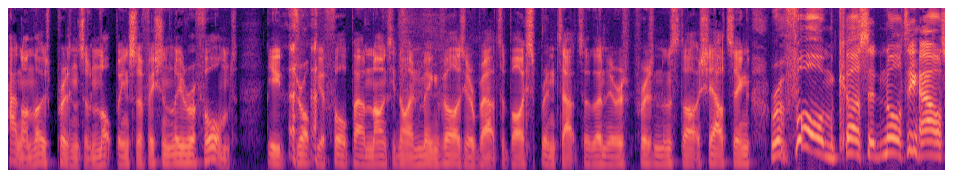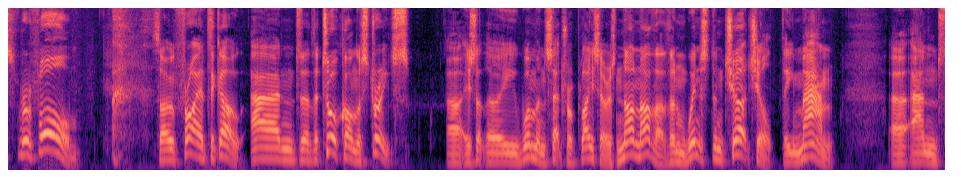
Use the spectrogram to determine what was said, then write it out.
hang on, those prisons have not been sufficiently reformed. You drop your £4.99 Ming vase you're about to buy, sprint out to the nearest prison and start shouting, Reform, cursed naughty house, reform! So Fry had to go, and uh, the talk on the streets uh, is that the woman set to replace her is none other than Winston Churchill, the man uh, and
